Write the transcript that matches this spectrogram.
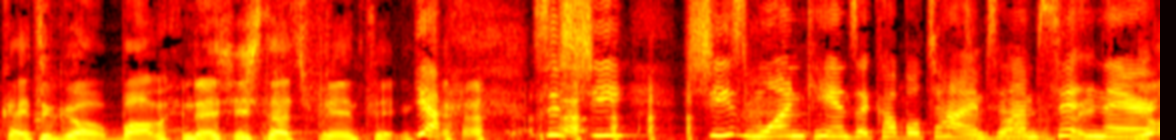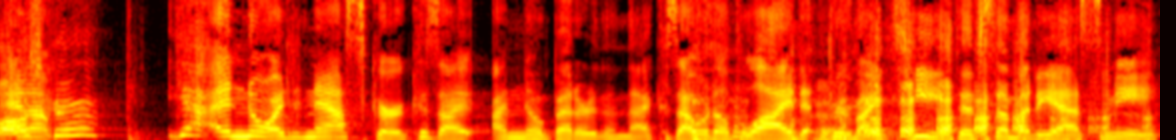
5K to go. Bomb. And then she starts sprinting. yeah. So she she's won Kanza a couple times and I'm sitting say. there. You and ask I'm- her? Yeah, and no, I didn't ask her because I I'm no better than that because I would have lied through my teeth if somebody asked me.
